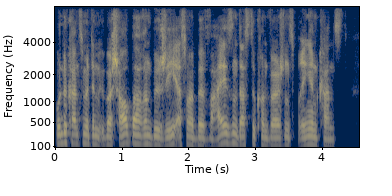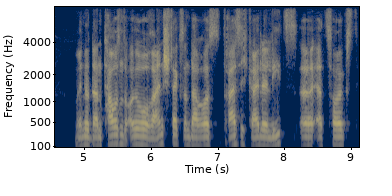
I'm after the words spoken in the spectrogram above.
Und du kannst mit dem überschaubaren Budget erstmal beweisen, dass du Conversions bringen kannst. wenn du dann 1000 Euro reinsteckst und daraus 30 geile Leads äh, erzeugst,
